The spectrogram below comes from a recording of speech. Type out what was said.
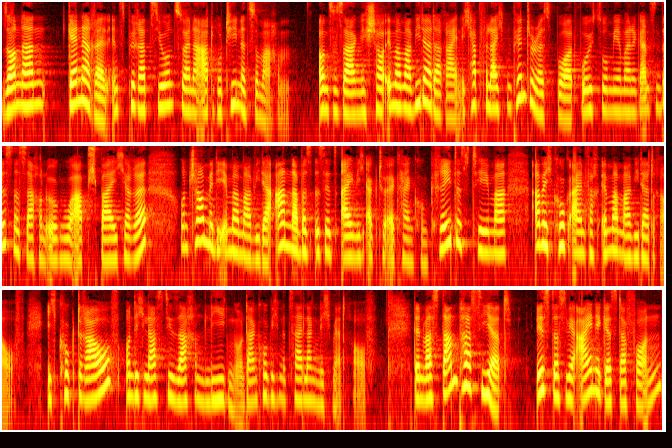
Sondern generell Inspiration zu einer Art Routine zu machen und zu sagen, ich schaue immer mal wieder da rein. Ich habe vielleicht ein Pinterest-Board, wo ich so mir meine ganzen Business-Sachen irgendwo abspeichere und schaue mir die immer mal wieder an, aber es ist jetzt eigentlich aktuell kein konkretes Thema, aber ich gucke einfach immer mal wieder drauf. Ich gucke drauf und ich lasse die Sachen liegen und dann gucke ich eine Zeit lang nicht mehr drauf. Denn was dann passiert, ist, dass wir einiges davon,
